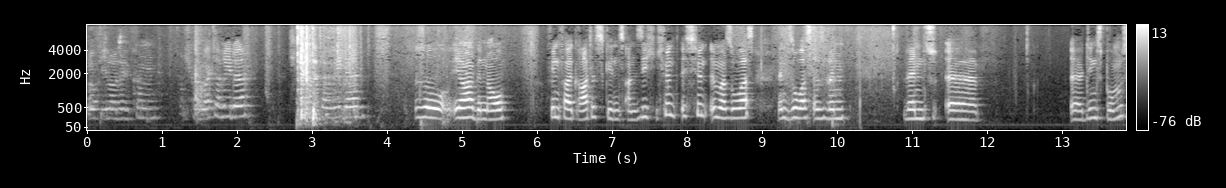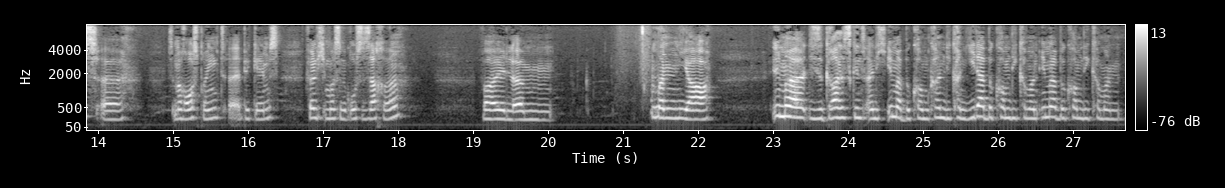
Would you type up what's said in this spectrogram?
Okay, Leute, wir können. Ich kann weiterreden. So, ja, genau. Auf jeden Fall gratis Skins an sich. Ich finde ich finde immer sowas, wenn sowas, also wenn, wenn, äh, äh, Dingsbums, äh, es immer rausbringt, äh, Epic Games, finde ich immer so eine große Sache. Weil, ähm, man ja immer diese gratis Skins eigentlich immer bekommen kann. Die kann jeder bekommen, die kann man immer bekommen, die kann man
